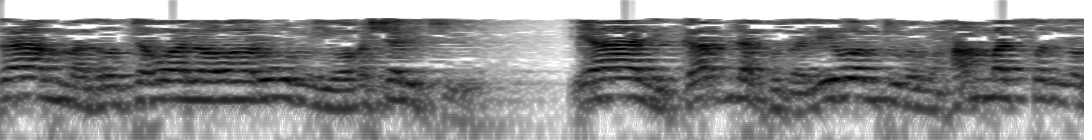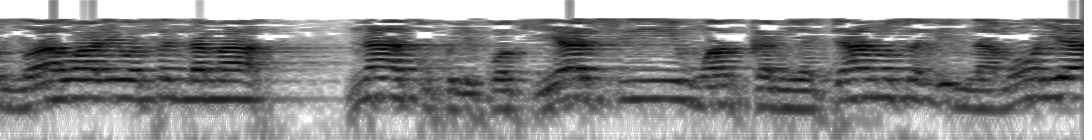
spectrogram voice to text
zama za utawala wa warumi wa mashariki yaani kabla ya kuzaliwa mtume muhammadi salllahu alehi wasalama nako kulikuwa kiasi mwaka mia tano sabini na moja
